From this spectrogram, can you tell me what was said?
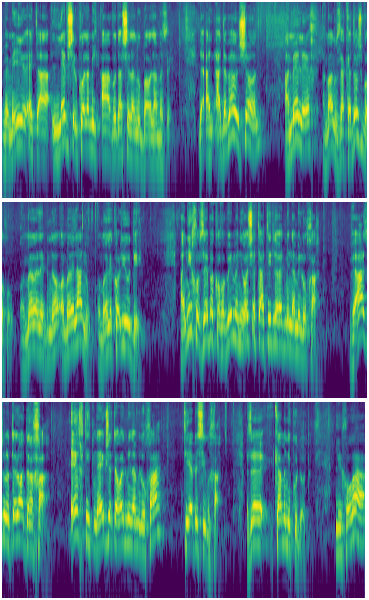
ומאיר את הלב של כל העבודה שלנו בעולם הזה. הדבר הראשון, המלך, אמרנו, זה הקדוש ברוך הוא, אומר לבנו, אומר לנו, אומר לכל יהודי. אני חוזה בקרובים ואני רואה שאתה עתיד לרד מן המלוכה. ואז הוא נותן לו הדרכה. איך תתנהג כשאתה יורד מן המלוכה? תהיה בשמחה. אז זה כמה נקודות. לכאורה,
